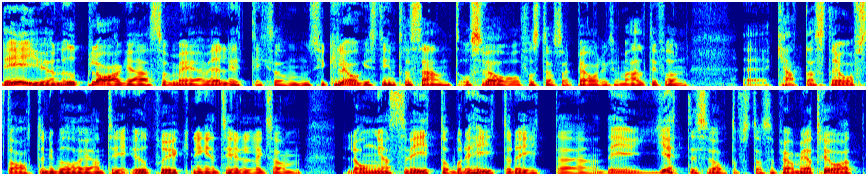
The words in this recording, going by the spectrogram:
det är ju en upplaga som är väldigt liksom, psykologiskt intressant och svår att förstå sig på. Liksom, allt ifrån Eh, Eh, katastrofstarten i början till uppryckningen till liksom långa sviter både hit och dit. Eh, det är ju jättesvårt att förstå sig på. Men jag tror att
